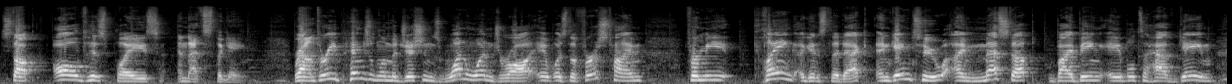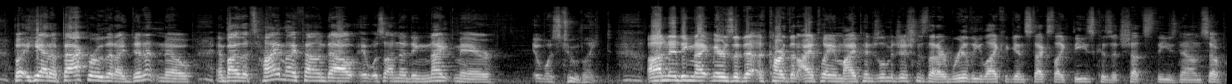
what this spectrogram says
stop all of his plays, and that's the game. Round 3, Pendulum Magicians 1-1 draw. It was the first time for me playing against the deck. And game 2, I messed up by being able to have game, but he had a back row that I didn't know. And by the time I found out it was Unending Nightmare, it was too late. Unending Nightmare is a, a, card that I play in my Pendulum Magicians that I really like against decks like these because it shuts these down. So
